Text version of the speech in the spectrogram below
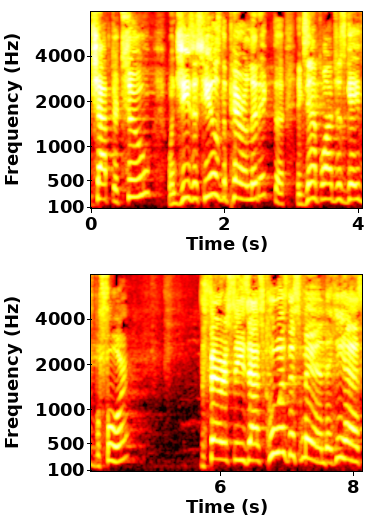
chapter 2, when Jesus heals the paralytic, the example I just gave before, the Pharisees ask, Who is this man that he has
